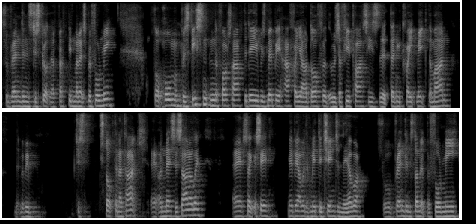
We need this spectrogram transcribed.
So Brendan's just got there 15 minutes before me thought Holm was decent in the first half today. He was maybe half a yard off it. There was a few passes that didn't quite make the man, that maybe just stopped an attack uh, unnecessarily. Uh, so like I say, maybe I would have made the change in the hour. So Brendan's done it before me.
